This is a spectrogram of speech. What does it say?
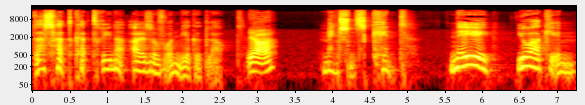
Das hat Katrine also von mir geglaubt. Ja? Menschenskind. Nee, Joachim.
